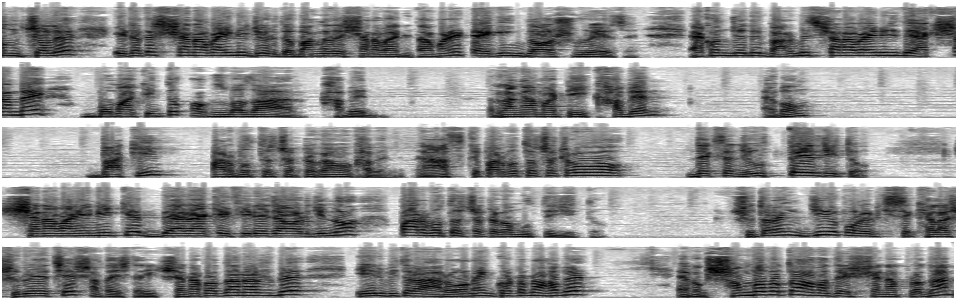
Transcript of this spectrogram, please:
অঞ্চলে, এটাতে সেনাবাহিনী জড়িত, বাংলাদেশ সেনাবাহিনী, তার মানে ট্যাগিং দেওয়া শুরু হয়েছে। এখন যদি বার্মিজ সেনাবাহিনী যদি অ্যাকশন নেয়, বোমা কিন্তু কক্সবাজার খাবেন, রাঙামাটি খাবেন, এবং বাকি পার্বত্য চট্টগ্রামও খাবেন। আজকে পার্বত্য চট্টগ্রাম দেখছেন যে উত্তেজিত। সেনাবাহিনীকে ব্যারাকে ফিরে যাওয়ার জন্য পার্বত্য চট্টগ্রাম উত্তেজিত। সুতরাং জিও পলিটিক্সে খেলা শুরু হয়েছে, সাতাইশ তারিখ সেনাপ্রধান আসবে। এর ভিতরে আরও অনেক ঘটনা হবে এবং সম্ভবত আমাদের সেনাপ্রধান,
